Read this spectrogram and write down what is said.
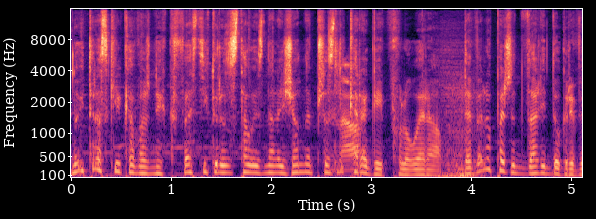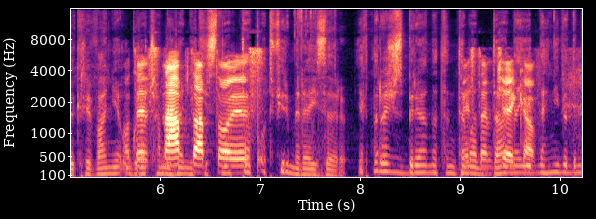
No i teraz kilka ważnych kwestii, które zostały znalezione przez No. Likera Gabe Followera. Deweloperzy dodali do gry wykrywanie No ugracza mechaniki SnapTap od firmy Razer. Jak na razie zbierałem na ten temat Jestem dane, ciekaw. jednak nie wiadomo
